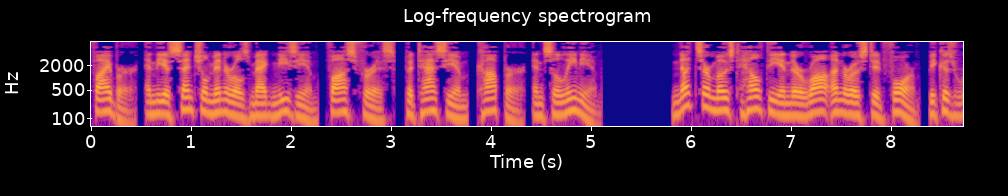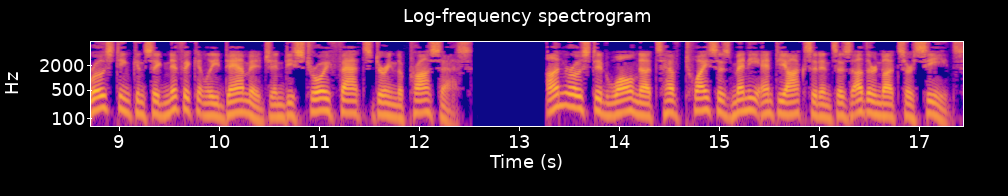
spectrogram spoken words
fiber, and the essential minerals magnesium, phosphorus, potassium, copper, and selenium. Nuts are most healthy in their raw unroasted form, because roasting can significantly damage and destroy fats during the process. Unroasted walnuts have twice as many antioxidants as other nuts or seeds.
